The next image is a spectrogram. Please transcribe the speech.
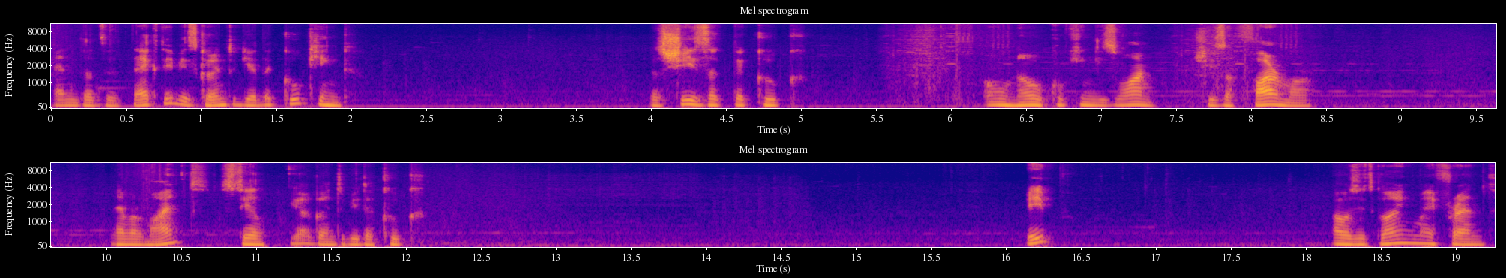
And the detective is going to get the cooking. Because she's the cook. Oh no, cooking is one. She's a farmer. Never mind. Still, you are going to be the cook. Beep. How is it going, my friend?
